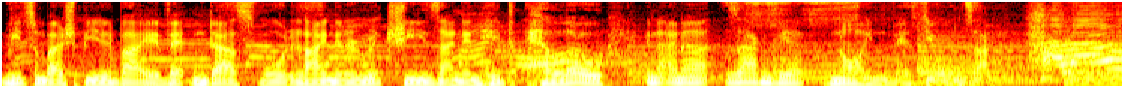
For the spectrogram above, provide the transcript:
wie zum Beispiel bei Wetten Das, wo Lionel Richie seinen Hit Hello in einer, sagen wir, neuen Version sang. Hello.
